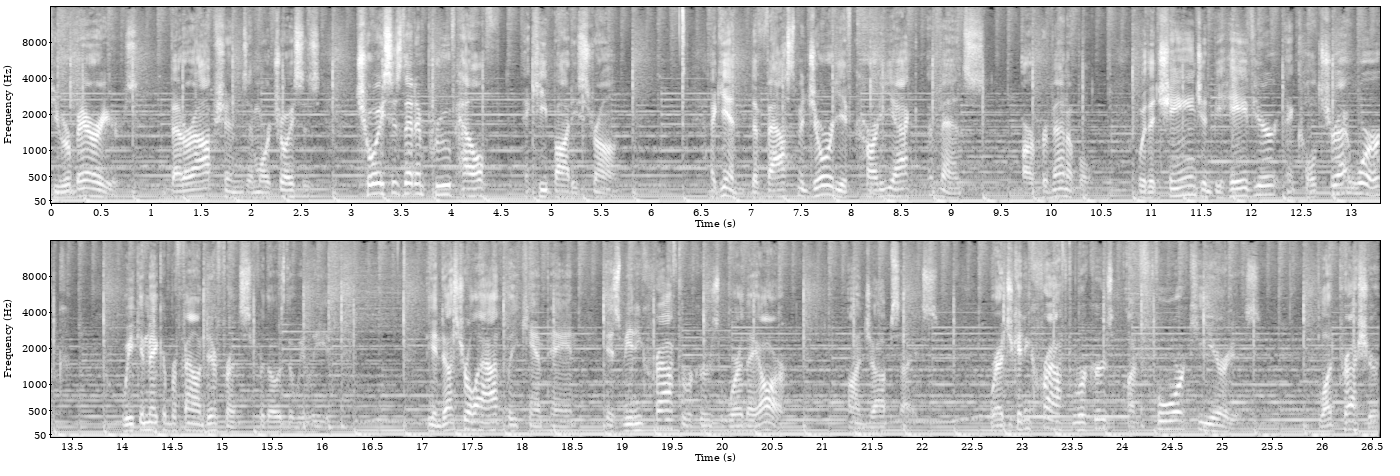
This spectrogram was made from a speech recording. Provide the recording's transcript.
fewer barriers, better options, and more choices. Choices that improve health and keep bodies strong. Again, the vast majority of cardiac events are preventable. With a change in behavior and culture at work, we can make a profound difference for those that we lead. The Industrial Athlete Campaign is meeting craft workers where they are on job sites. We're educating craft workers on four key areas blood pressure,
